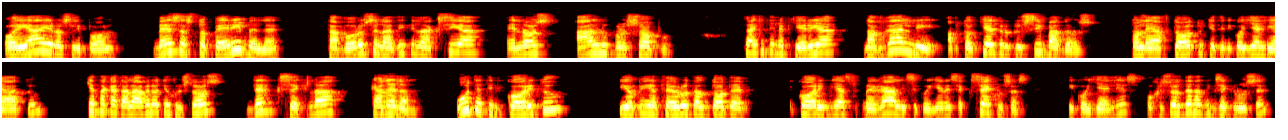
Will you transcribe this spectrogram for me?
Ο Ιάιρος λοιπόν μέσα στο περίμενε θα μπορούσε να δει την αξία ενός άλλου προσώπου. Θα έχει την ευκαιρία να βγάλει από το κέντρο του σύμπαντος τον εαυτό του και την οικογένειά του και θα καταλάβαινε ότι ο Χριστός δεν ξεχνά κανέναν. Ούτε την κόρη του, η οποία θεωρούταν τότε κόρη μιας μεγάλης οικογένειας, εξέχουσας οικογένειας, ο Χριστός δεν θα την ξεχνούσε,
